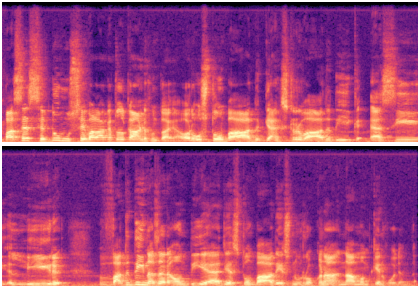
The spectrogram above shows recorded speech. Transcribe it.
ਪਾਸੇ ਸਿੱਧੂ ਮੂਸੇਵਾਲਾ ਕਤਲकांड ਹੁੰਦਾ ਆ ਔਰ ਉਸ ਤੋਂ ਬਾਅਦ ਗੈਂਗਸਟਰਵਾਦ ਦੀ ਇੱਕ ਐਸੀ ਲੀਰ ਵੱਧਦੀ ਨਜ਼ਰ ਆਉਂਦੀ ਹੈ, ਜਿਸ ਤੋਂ ਬਾਅਦ ਇਸ ਨੂੰ ਰੋਕਣਾ ਨਾਮੁਮਕਿਨ ਹੋ ਜਾਂਦਾ।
